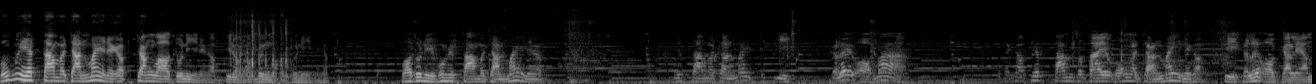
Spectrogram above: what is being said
ผมก็เฮ็ดตามอาจารย์ไม่นะครับ จังวาวตัวนี้นะครับพี่น้องเขาเบิ่งวาวตัวนี้นะครับวาวตัวนี้ผมเฮ็ดตามอาจารย์ไม่นะครับเฮ็ดตามอาจารย์ไม่ปีกก็เลยออกมานะครับเฮ็ดตามสไตล์ของอาจารย์ไม่นะครับปีกก็เลยออกจากแหลม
